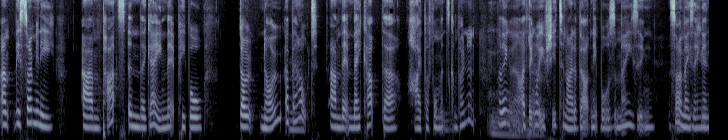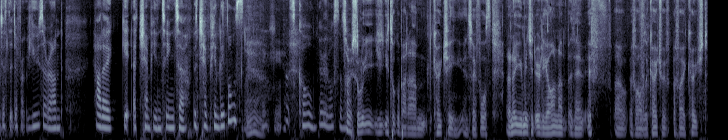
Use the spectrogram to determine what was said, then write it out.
Um, there's so many um, parts in the game that people don't know about um, that make up the high performance component. I think I think what you've shared tonight about netball is amazing, so amazing, and just the different views around how to get a champion team to the champion levels. Yeah. Thank you. That's cool, very awesome. Sorry, so you, you talk about um, coaching and so forth. And I know you mentioned early on uh, that if uh, if I was a coach, if, if I coached,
